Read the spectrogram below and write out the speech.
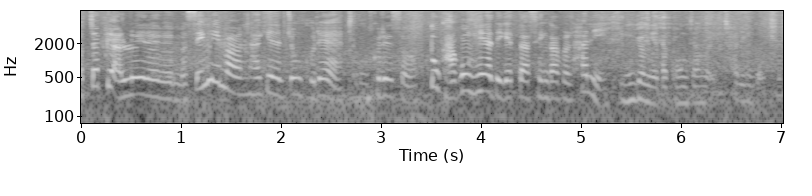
어차피 알로에를 뭐 생리만 하기는 좀 그래. 그래서 또 가공해야 되겠다 생각을 하니 문경에다 공장을 차린 거죠.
